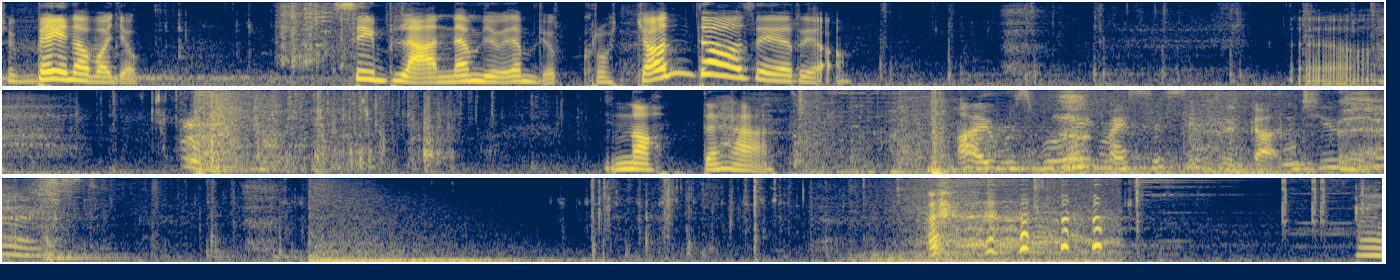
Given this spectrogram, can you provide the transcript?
Csak béna vagyok. Szimplán, nem vagyok, nem vagyok krottyan, de azért, ja. Na, tehát. I was worried my sisters had gotten to you first.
